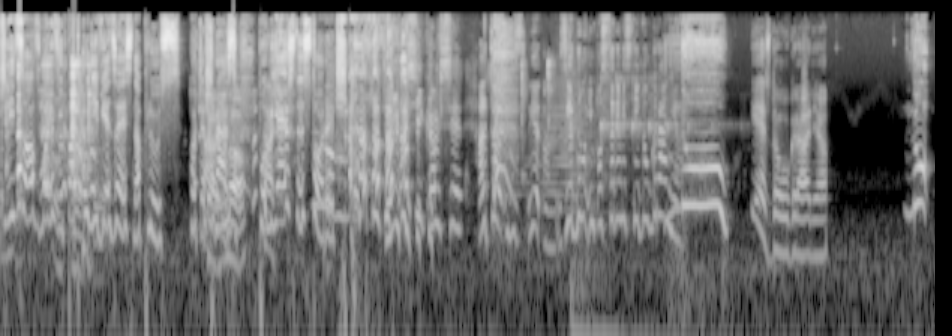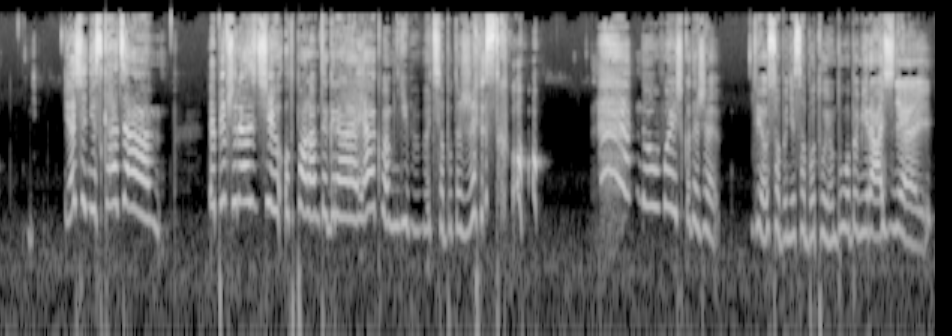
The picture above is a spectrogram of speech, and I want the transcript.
Czyli co, w moim wypadku niewiedza jest na plus. Chociaż Tak, raz. no. Pomijając ten storage. Sikam się. Ale to z jednym imposterem jest nie do ugrania. No! Jest do ugrania. No! Ja się nie zgadzam! Ja pierwszy raz dzisiaj odpalam tę grę. Jak mam niby być sabotażystką? No, właśnie szkoda, że dwie osoby nie sabotują. Byłoby mi raźniej.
